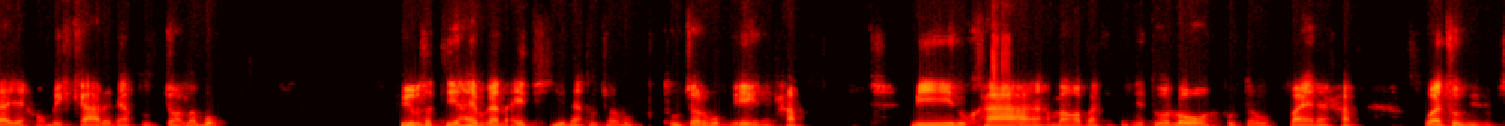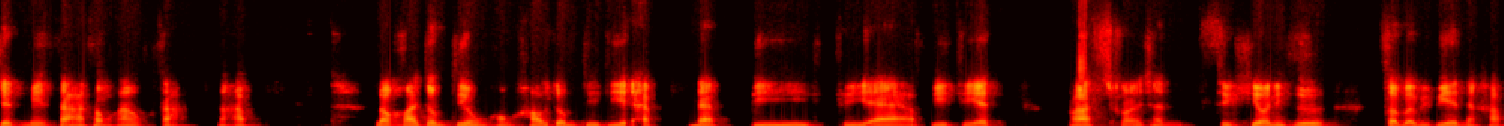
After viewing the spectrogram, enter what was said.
รายใหญ่ของอเมริกาเลยนะครับถูกจอดระบบคือบริษัทที่ให้บริการไอทีนะถูกจอดระบบถูกจอดระบบเองนะครับ มีลูกค้านะครับมากกว่า80ประเทศทั่วโลกถูกจอดระบบไปนะครับ วันศุกร์ที่ 17 เมษายน 2563 นะครับ แล้วการโจมตีของของเขาโจมตีที่แอปแบบ PCR PCS Plus Connection Secure นี่คือซอฟต์แวร์ VPN นะครับ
